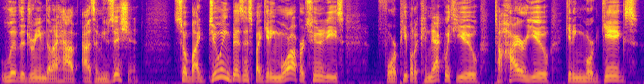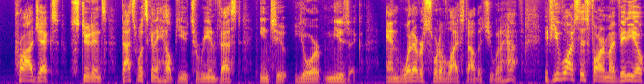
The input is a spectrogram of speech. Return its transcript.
live the dream that I have as a musician. So by doing business, by getting more opportunities for people to connect with you, to hire you, getting more gigs, projects, students, that's what's going to help you to reinvest into your music and whatever sort of lifestyle that you want to have. If you've watched this far in my video,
